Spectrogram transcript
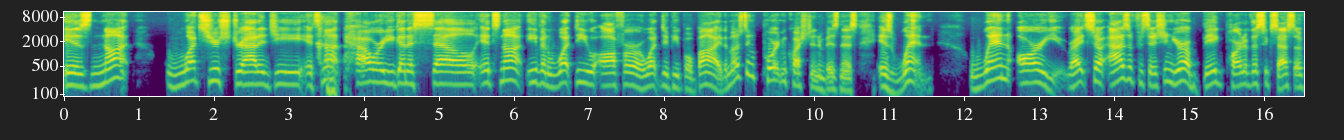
is not what's your strategy? It's not how are you going to sell? It's not even what do you offer or what do people buy? The most important question in business is when. When are you right? So as a physician you're a big part of the success of,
